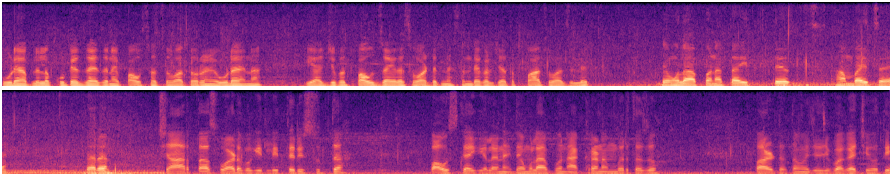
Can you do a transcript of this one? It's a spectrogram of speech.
पुढे आपल्याला कुठेच जायचं नाही. पावसाचं वातावरण एवढं आहे ना की अजिबात पाऊस जाईल असं वाटत नाही. संध्याकाळचे आता पाच वाजलेत. त्यामुळं आपण आता इथेच थांबायचं आहे कारण चार तास वाट बघितली तरीसुद्धा पाऊस काय गेला नाही. त्यामुळे आपण अकरा नंबरचा जो पार्ट होता म्हणजे जी बघायची होती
